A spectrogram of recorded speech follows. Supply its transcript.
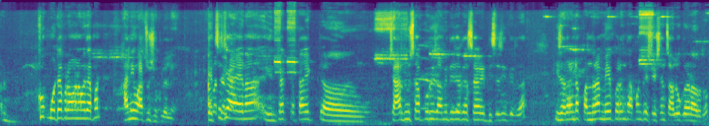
आणि खूप मोठ्या प्रमाणामध्ये आपण हानी वाचू शकलेलो आहे. त्याचं जे आहे ना इनफॅक्ट आता एक चार दिवसापूर्वीच आम्ही त्याच्यात असं डिसिजन केलं होतं की साधारणतः पंधरा मेपर्यंत आपण ते स्टेशन चालू करणार होतो.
